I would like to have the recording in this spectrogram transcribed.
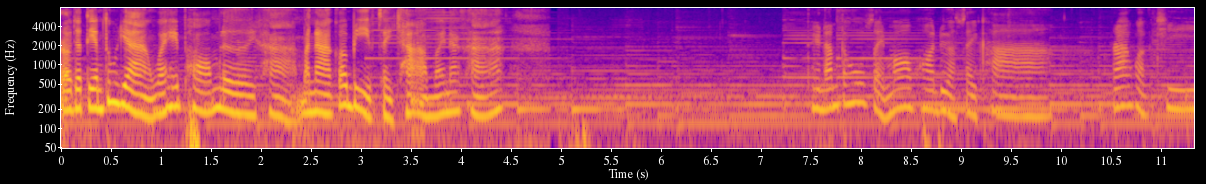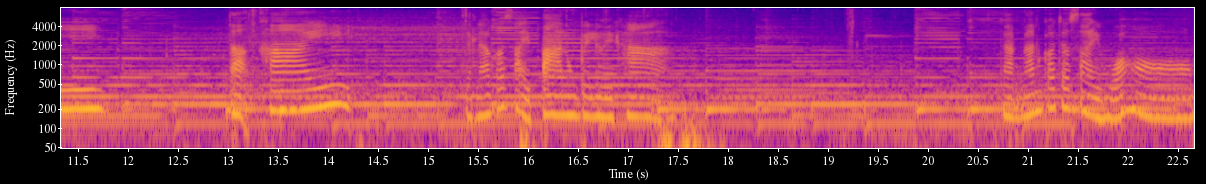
เราจะเตรียมทุกอย่างไว้ให้พร้อมเลยค่ะมะนาวก็บีบใส่ชามไว้นะคะ เทน้ำเต้าหู้ใส่หม้อพอเดือดใส่ข่ารากผักชีตะไคร้เสร็จแล้วก็ใส่ปลาลงไปเลยค่ะ จากนั้นก็จะใส่หัวหอม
